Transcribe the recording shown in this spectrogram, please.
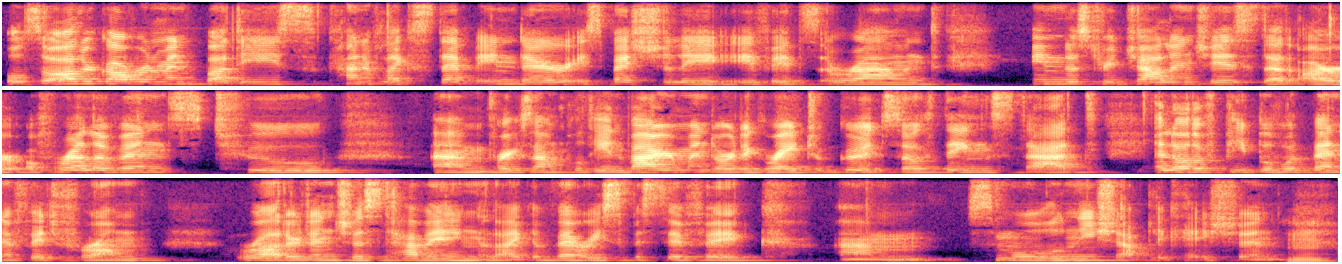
also other government bodies kind of like step in there, especially if it's around industry challenges that are of relevance to, um, for example, the environment or the greater good. So things that a lot of people would benefit from rather than just having like a very specific um, small niche application.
